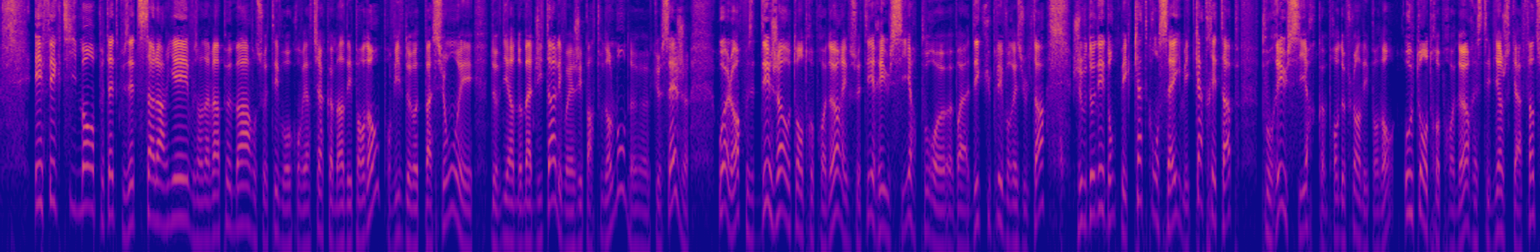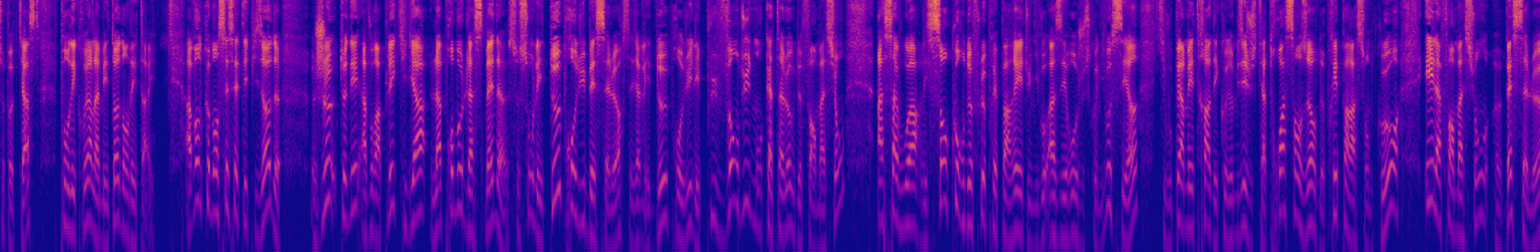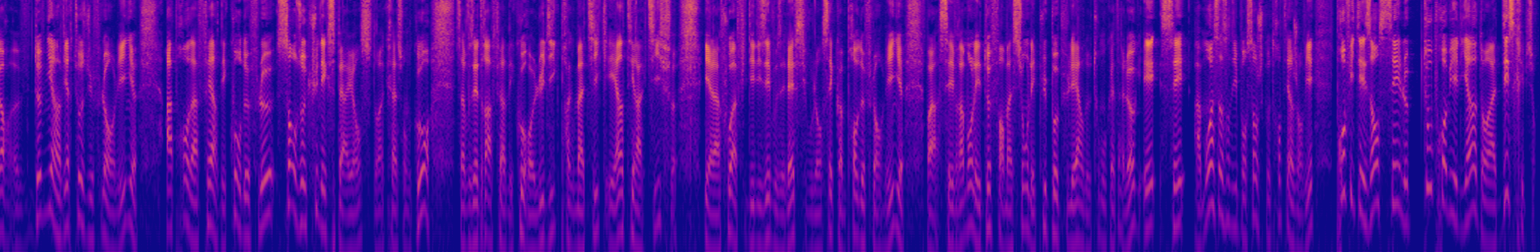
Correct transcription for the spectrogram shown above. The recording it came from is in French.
effectivement peut-être que vous êtes salarié, vous en avez un peu marre, vous souhaitez vous reconvertir comme indépendant pour vivre de votre passion et devenir nomade digital et voyager partout dans le monde, euh, que sais-je, ou alors que vous êtes déjà auto-entrepreneur et vous souhaitez réussir pour euh, décupler vos résultats. Je vais vous donner donc mes quatre conseils, mes quatre étapes pour réussir comme prof de flux indépendant, auto-entrepreneur. Restez bien jusqu'à la fin de ce podcast pour découvrir la méthode en détail. Avant de commencer cet épisode, je tenais à vous rappeler qu'il y a la promo de la semaine. Ce sont les deux produits best-sellers, c'est-à-dire les deux produits les plus vendus de mon catalogue de formation, à savoir les 100 cours de fleu préparés du niveau A0 jusqu'au niveau C1, qui vous permettra d'économiser jusqu'à 300 heures de préparation de cours, et la formation euh, best-seller, euh, devenir un virtuose du fleu en ligne, apprendre à faire des cours de fleu sans aucune expérience dans la création de cours. Ça vous aidera à faire des cours ludiques, pragmatiques et interactifs, et à la fois à fidéliser vos élèves si vous lancez comme prof de fleu en ligne. Voilà, c'est vraiment les deux formations les plus populaires populaire de tout mon catalogue et c'est à moins 70% jusqu'au 31 janvier. Profitez-en, c'est le tout premier lien dans la description.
